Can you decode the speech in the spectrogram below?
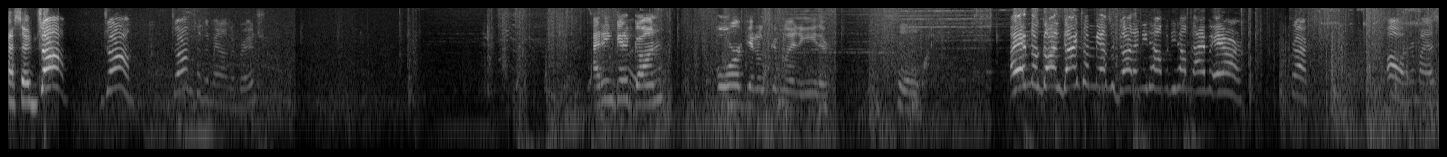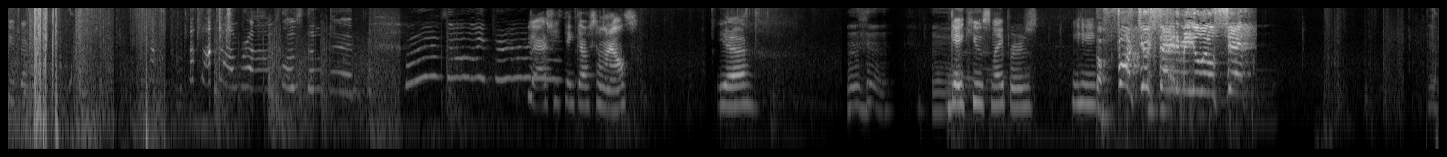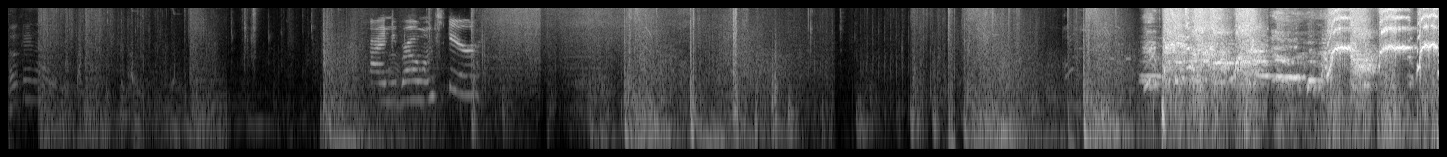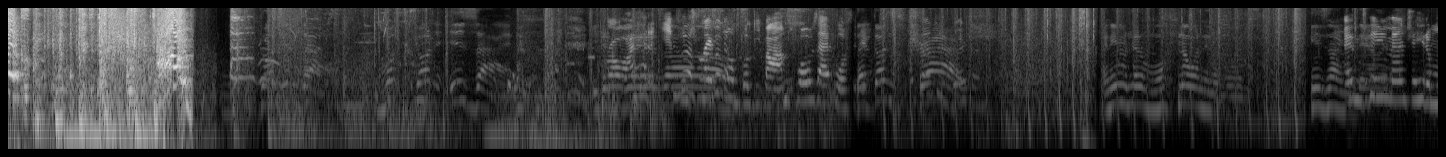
I said jump! Jump! Jump to the man on the bridge. I didn't get a gun or get a good landing either. Oh my. I have no gun! Guy tell me I have a gun! I need help! I need help! I have an AR! Crack. Oh, never mind. I see you, Trever. Bro, I'm so stupid. You actually think that was someone else? Yeah. Gay Q snipers. The fuck you say to me, you little shit? Okay, Try me, bro. I'm scared.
